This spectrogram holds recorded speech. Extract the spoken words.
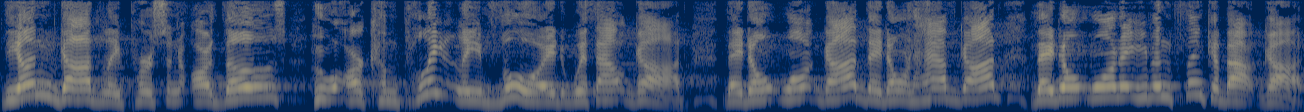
The ungodly person are those who are completely void without God. They don't want God, they don't have God, they don't want to even think about God.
